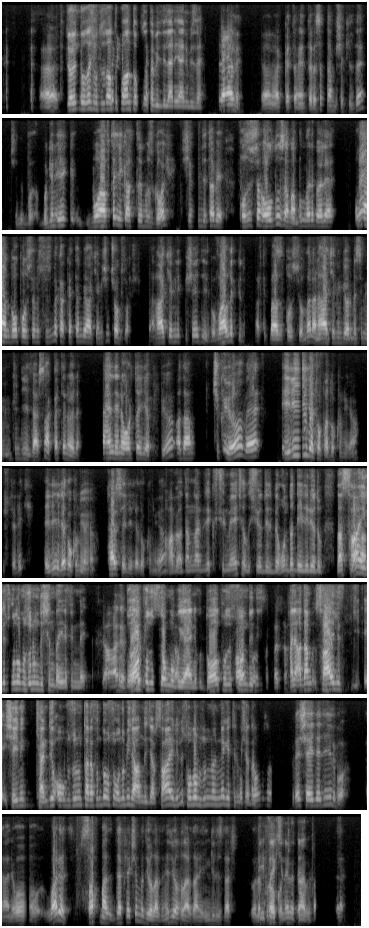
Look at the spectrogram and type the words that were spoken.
evet. Dön dolaş 36 puan toplatabildiler yani bize. Yani yani hakikaten enteresan bir şekilde. Şimdi bu, bugün ilk bu hafta ilk attığımız gol. Şimdi tabii pozisyon olduğu zaman bunları böyle o anda o pozisyonu süzmek hakikaten bir hakem için çok zor. Yani hakemlik bir şey değil bu. Varlık bir durum. Artık bazı pozisyonlar hani hakemin görmesi mümkün değil dersin. Hakikaten öyle. Ellerine ortayı yapıyor. Adam çıkıyor ve eliyle topa dokunuyor üstelik. Eliyle dokunuyor. Ters eliyle dokunuyor. Abi adamlar bize küçülmeye çalışıyor dedi. Ben onda deliriyordum. Lan sağ ya. eli sol omuzunun dışında herifin de. Yani doğal pozisyon mu bu yani? Bu doğal pozisyon dedi. Hani adam sağ eli e, şeyinin kendi omzunun tarafında olsa onu bile anlayacağım. Sağ elini sol omzunun önüne getirmiş adam. Ve şey de değil bu. Yani o, var ya sapma, deflection mı diyorlardı? Ne diyorlardı hani İngilizler? Öyle deflection evet abi.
